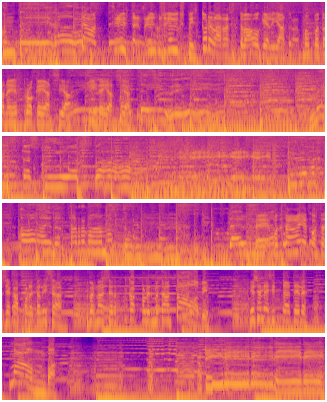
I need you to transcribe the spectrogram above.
kun tehdään... Tää on yhtä, yksi, yksi biisi, todella rasittava Ogelia, Potone, Prokejatsia, Vihdejatsia. Miltäs kuulostaa? Ei, ei, ei. Yö on aina arvaamaton. Ei, otetaan ajankohtaisia kappaleita lisää. Hyvät naiset, kappale nimetään Talvi. Ja sen esittää teille Mamba. Di-di-di-di-di.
